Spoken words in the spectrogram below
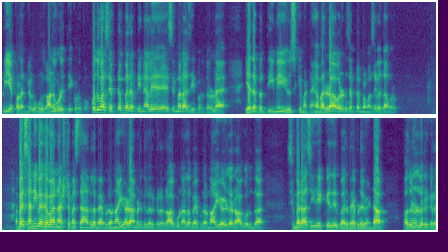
பிரிய பலன்கள் உங்களுக்கு அனுகூலத்தை கொடுக்கும். பொதுவாக செப்டம்பர் அப்படின்னாலே சிம்மராசியை பொறுத்தவரை எதை பற்றியுமே யோசிக்க மாட்டாங்க. வருடா வருடம் செப்டம்பர் மாதம் இதில் தான் வரும். அப்போ சனி பகவான் அஷ்டமஸ்தானத்தில் பயப்படணும்னா ஏழாம் இடத்துல இருக்கிற ராகுனால பயப்படணும்னா ஏழில் ராகு இருந்தால் சிம்மராசியிலே கேது இருப்பார் பயப்பட வேண்டாம். பதினொன்றில் இருக்கிற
